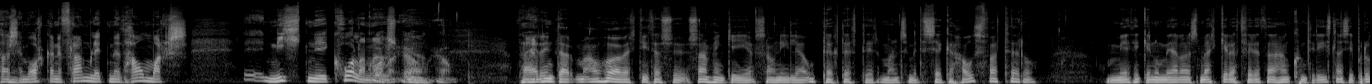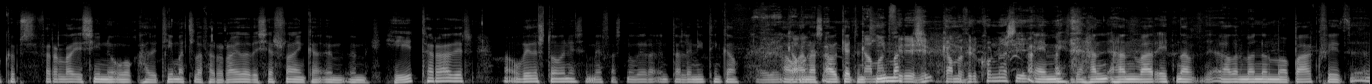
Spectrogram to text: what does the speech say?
það sem orkan er framleitt með hámarks eh, nýttni kólana. Kóla, sko. já, já. Það er reyndar áhugavert í þessu samhengi, ég sá nýlega úttækt eftir mann sem heitir Sega Hausfatter og, og mér þykir nú meðan hans merkilegt fyrir það að hann kom til Íslands í brúköpsferralagi sínu og hafði tíma til að fara að ræða við sérfræðinga um, um hitaraðir á viðurstofunni sem ég fannst nú vera undarlega nýting á, á annars ágætum tíma. Gaman fyrir konar síðan. Hann, hann var einn af aðalmönnunum á bakvið uh,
